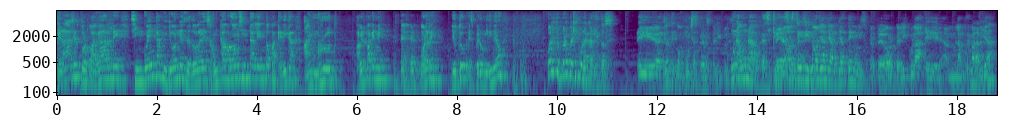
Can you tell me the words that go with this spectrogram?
Gracias por pagarle 50 millones de dólares a un cabrón sin talento para que diga I'm Groot. A ver, páguenme. Órale, YouTube, espero mi dinero. ¿Cuál es tu peor película, Carlitos? Eh, yo tengo muchas peores películas. Una, una, así que Pero, sí, no, ya, ya, ya tengo mi super peor película. eh, la Mujer Maravilla.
